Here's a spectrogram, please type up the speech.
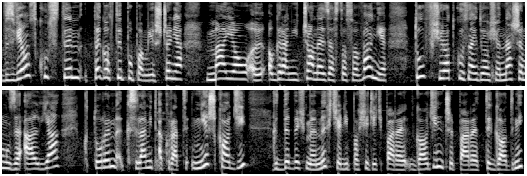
W związku z tym tego typu pomieszczenia mają e, ograniczone zastosowanie. Tu w środku znajdują się nasze muzealia, którym ksylamid akurat nie szkodzi. Gdybyśmy my chcieli posiedzieć parę godzin czy parę tygodni,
